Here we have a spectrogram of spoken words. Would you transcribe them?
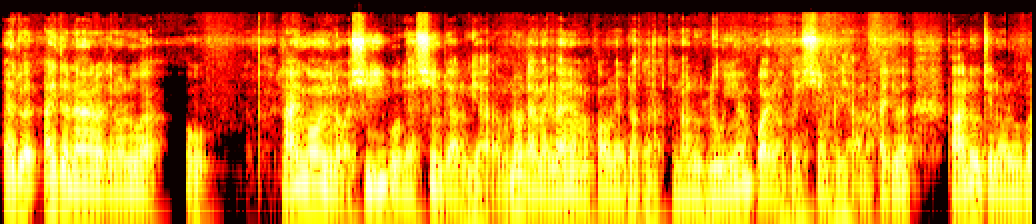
အဲ့တော့အဲ့တလန်ကတော့ကျွန်တော်တို့ကဟို line ကောင်းရင်တော့အရှိကြီးပေါ့ဗျာရှင်းပြလို့ရတာပေါ့နော်ဒါပေမဲ့ line ကမကောင်းတဲ့တော့ကကျွန်တော်တို့လိုရင်း point လောက်ပဲရှင်းမှရမှာအဲ့တော့ဘာလို့ကျွန်တော်တို့က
